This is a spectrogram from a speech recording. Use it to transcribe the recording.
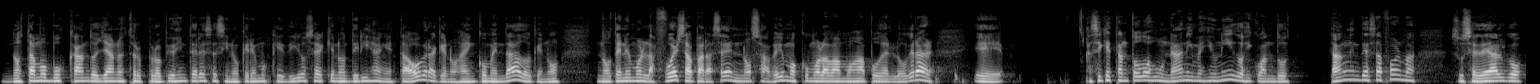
no estamos buscando ya nuestros propios intereses, sino queremos que Dios sea el que nos dirija en esta obra que nos ha encomendado, que no, no tenemos la fuerza para hacer, no sabemos cómo la vamos a poder lograr. Eh, así que están todos unánimes y unidos y cuando están de esa forma sucede algo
